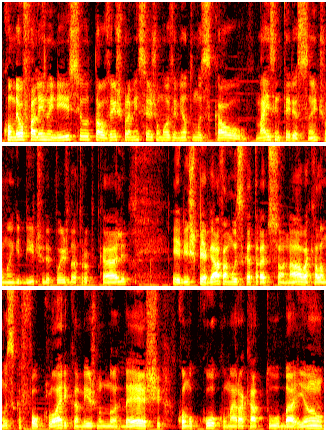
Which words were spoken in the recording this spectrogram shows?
Como eu falei no início, talvez para mim seja o movimento musical mais interessante, o Mangue Beat, depois da Tropicália. Eles pegavam a música tradicional, aquela música folclórica mesmo no Nordeste, como coco, maracatu, baião,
